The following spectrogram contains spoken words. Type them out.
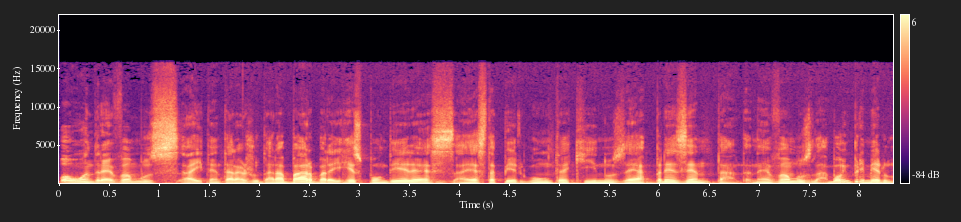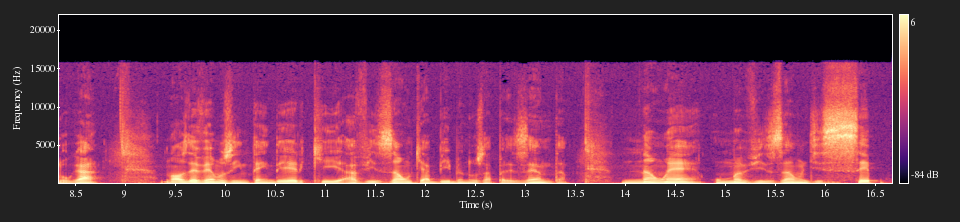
Bom, André, vamos aí tentar ajudar a Bárbara e responder a esta pergunta que nos é apresentada, né? Vamos lá. Bom, em primeiro lugar, nós devemos entender que a visão que a Bíblia nos apresenta não é uma visão de separação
